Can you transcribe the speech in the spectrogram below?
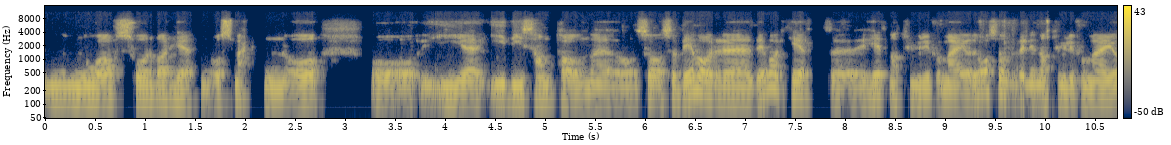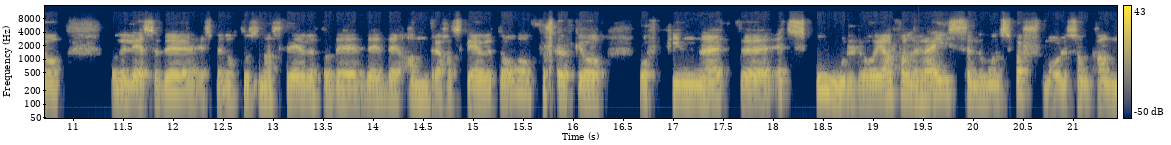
noe av sårbarheten og smerten og, og i, i, de samtalene. Så, så det, var, det var helt, helt, naturlig for meg. Og det var også veldig naturlig for meg å både lese det Espen Ottosen har skrevet og det, det, det andre har skrevet, og forsøke å å finne et, et spor, og iallfall reise noen spørsmål som kan,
